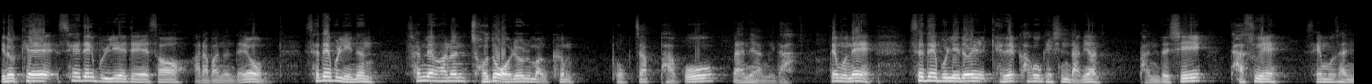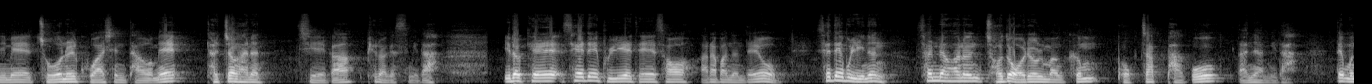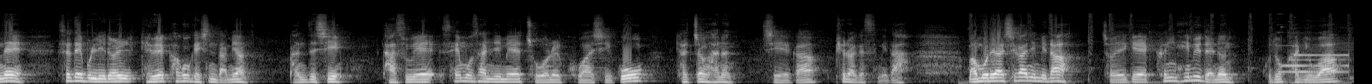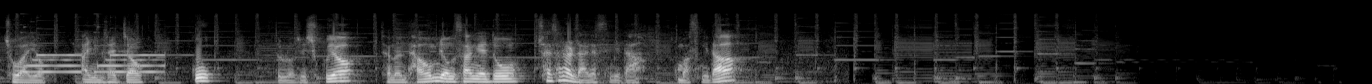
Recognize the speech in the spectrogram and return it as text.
이렇게 세대 분리에 대해서 알아봤는데요. 세대 분리는 설명하는 저도 어려울 만큼 복잡하고 난해합니다. 때문에 세대 분리를 계획하고 계신다면 반드시 다수의 세무사님의 조언을 구하신 다음에 결정하는 지혜가 필요하겠습니다. 이렇게 세대 분리에 대해서 알아봤는데요. 세대 분리는 설명하는 저도 어려울 만큼 복잡하고 난해합니다. 때문에 세대 분리를 계획하고 계신다면 반드시 다수의 세무사님의 조언을 구하시고 결정하는 지혜가 필요하겠습니다. 마무리할 시간입니다. 저에게 큰 힘이 되는 구독하기와 좋아요, 알림 설정 꼭 눌러주시고요. 저는 다음 영상에도 최선을 다하겠습니다. 고맙습니다.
